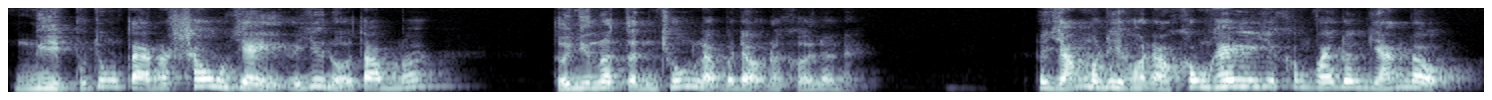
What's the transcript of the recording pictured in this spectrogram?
nghiệp của chúng ta nó sâu dày ở dưới nội tâm á tự nhiên nó tịnh xuống là bắt đầu nó khởi lên này. Nó dẫn mình đi hồi nào không hay chứ không phải đơn giản đâu.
